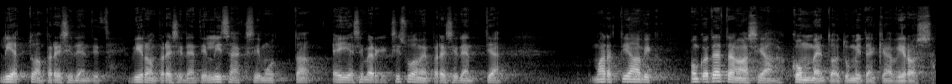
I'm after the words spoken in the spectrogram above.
Liettuan presidentit Viron presidentin lisäksi, mutta ei esimerkiksi Suomen presidenttiä. Martti Aavik, onko tätä asiaa kommentoitu mitenkään Virossa?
